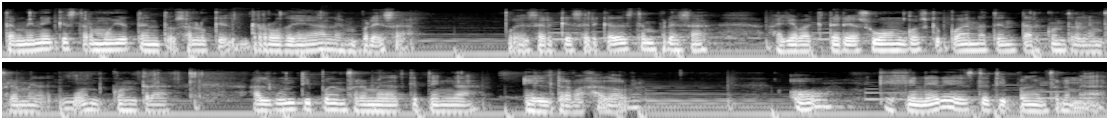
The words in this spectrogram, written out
También hay que estar muy atentos a lo que rodea a la empresa. Puede ser que cerca de esta empresa haya bacterias u hongos que puedan atentar contra la enfermedad, contra algún tipo de enfermedad que tenga el trabajador o que genere este tipo de enfermedad.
